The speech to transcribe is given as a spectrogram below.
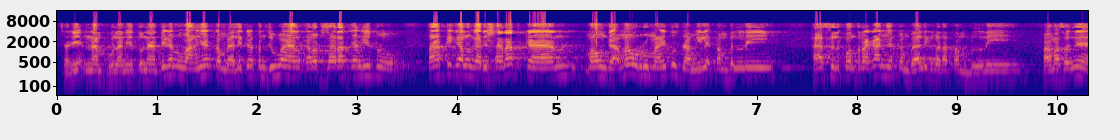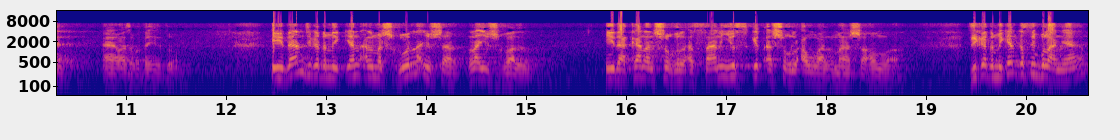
Jadi enam bulan itu nanti kan uangnya kembali ke penjual kalau disyaratkan gitu. Tapi kalau nggak disyaratkan, mau nggak mau rumah itu sudah milik pembeli. Hasil kontrakannya kembali kepada pembeli. Paham maksudnya? Eh, seperti itu. Idan jika demikian al-masyghul la yushghal. Idza kana al-syughul ats-tsani yuskit asy-syughul awal, masyaallah. Jika demikian kesimpulannya,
